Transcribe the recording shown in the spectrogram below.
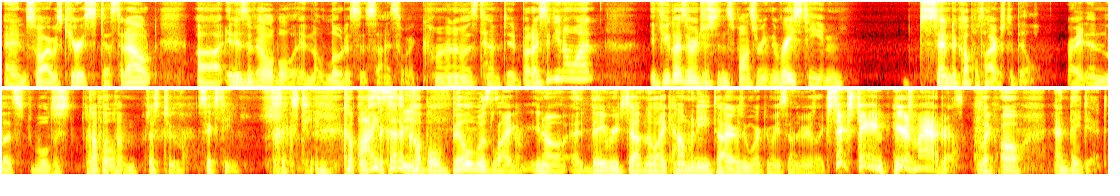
And so I was curious to test it out. Uh, it is available in the Lotus's size, so I kind of was tempted, but I said, you know what? If you guys are interested in sponsoring the race team, send a couple tires to Bill, right? And let's we'll just we'll Couple, put them just two. 16. 16. Couple I said a couple. Bill was like, you know, they reached out and they're like, how many tires and where can we sell them? He was like, 16. Here's my address. I was like, oh, and they did.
